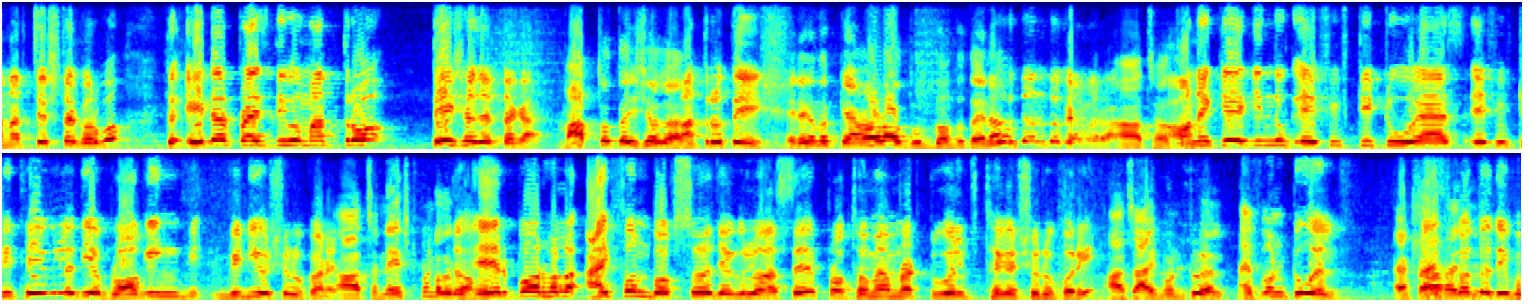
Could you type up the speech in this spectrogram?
আনার চেষ্টা করব। তো এটার প্রাইস দিব মাত্র তেইশ হাজার টাকা। মাত্র তেইশ হাজার? মাত্র তেইশ। এটা কিন্তু ক্যামেরাটাও দুর্দান্ত তাই না? দুর্দান্ত ক্যামেরা। আচ্ছা, আচ্ছা। অনেকে কিন্তু A fifty two S A fifty three এগুলো দিয়ে ব্লগিং ভিডিও শুরু করে। আচ্ছা নেক্সট কোনটা এরপর হলো আইফোন বক্স যেগুলো আছে প্রথমে আমরা টুয়েলভ থেকে শুরু করি। আচ্ছা আইফোন টুয়েলভ আইফোন টুয়েলভ কত দিব?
